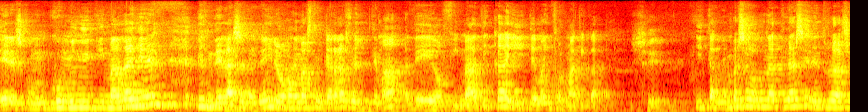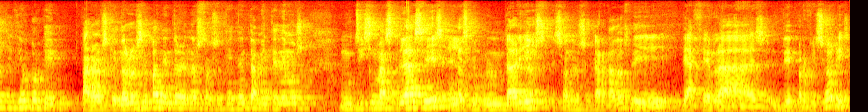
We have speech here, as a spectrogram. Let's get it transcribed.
eres como un community manager de la asociación y luego además te encargas del tema de ofimática y tema informática. Sí. Y también vas a alguna clase dentro de la asociación porque, para los que no lo sepan, dentro de nuestra asociación también tenemos muchísimas clases en las que voluntarios son los encargados de, de hacerlas de profesores.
